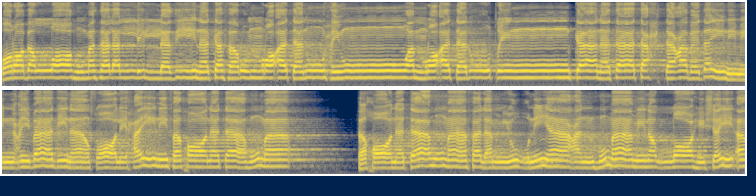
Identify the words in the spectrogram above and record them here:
ضرب الله مثلا للذين كفروا امرأة نوح وامرأة لوط كانتا تحت عبدين من عبادنا صالحين فخانتاهما فخانتاهما فلم يغنيا عنهما من الله شيئا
